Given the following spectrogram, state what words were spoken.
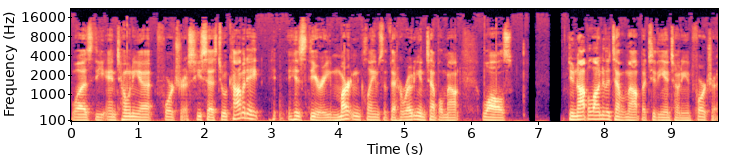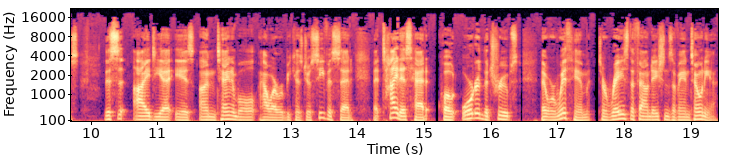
was the Antonia Fortress. He says to accommodate his theory, Martin claims that the Herodian Temple Mount walls do not belong to the Temple Mount but to the Antonian Fortress. This idea is untenable, however, because Josephus said that Titus had, quote, ordered the troops that were with him to raise the foundations of Antonia,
